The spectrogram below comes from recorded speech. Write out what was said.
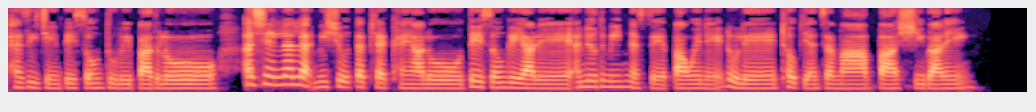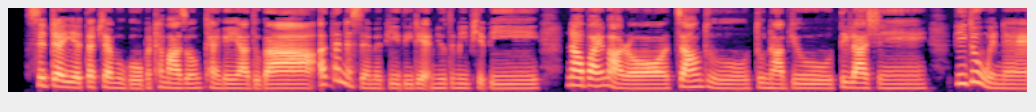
ဖမ်းဆီးခြင်းတေဆုံးသူတွေပါသလိုအရှင်လက်လက်မိရှို့တပ်ဖြတ်ခံရလို့တေဆုံးခဲ့ရတဲ့အမျိုးသမီး20ပါဝင်တယ်လို့လည်းထုတ်ပြန်ချက်မှာပါရှိပါတယ်။ စစ်တပ်ရဲ့တပ်ဖြတ်မှုကိုပထမဆုံးခံခဲ့ရသူကအသက်20မပြည့်သေးတဲ့အမျိုးသမီးဖြစ်ပြီးနောက်ပိုင်းမှာတော့ကျောင်းသူတူနာပြူတိလရှင်ပြည်သူဝင်နဲ့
